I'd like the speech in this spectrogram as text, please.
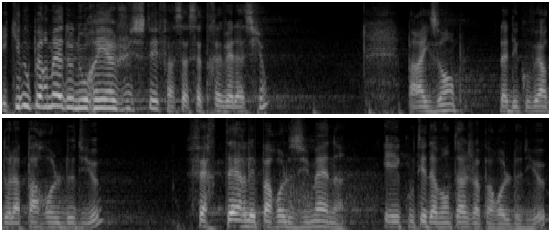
et qui nous permet de nous réajuster face à cette révélation. Par exemple, la découverte de la parole de Dieu, faire taire les paroles humaines et écouter davantage la parole de Dieu.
